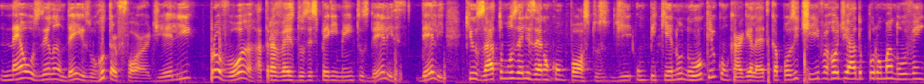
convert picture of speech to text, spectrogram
neozelandês, o Rutherford, ele provou através dos experimentos deles, dele que os átomos eles eram compostos de um pequeno núcleo com carga elétrica positiva rodeado por uma nuvem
